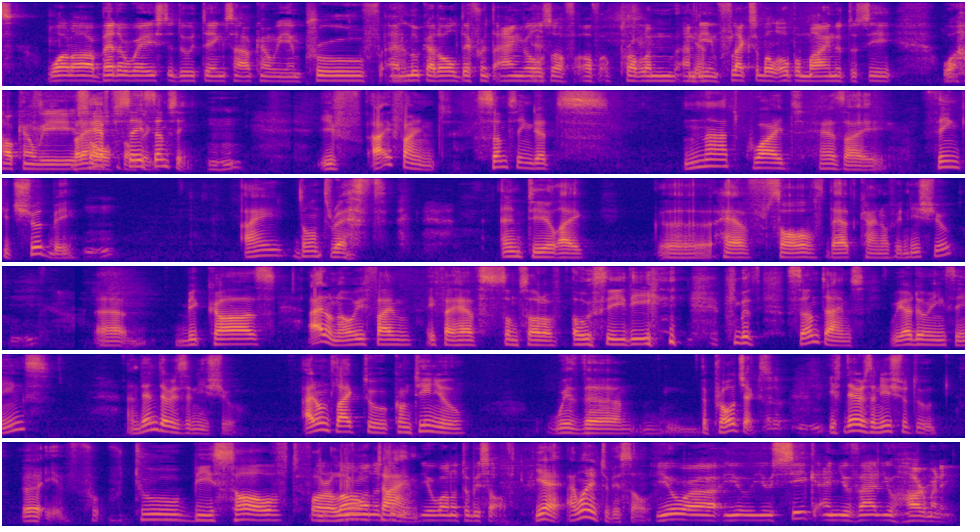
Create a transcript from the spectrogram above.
what are better ways to do things, how can we improve, and look at all different angles of, of a problem and Yeah. being flexible, open minded to see well, how can we but I have to say something. something. Mm-hmm. If I find something that's not quite as I think it should be, mm-hmm. I don't rest until I uh, have solved that kind of an issue. Uh, because I don't know if I'm if I have some sort of OCD, but sometimes we are doing things and then there is an issue. I don't like to continue with the, the project. If there's an issue to uh, to be solved for a long want it to be- time, you want it to be solved. yeah, I want it to be solved. You, uh, you, you seek and you value harmony.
